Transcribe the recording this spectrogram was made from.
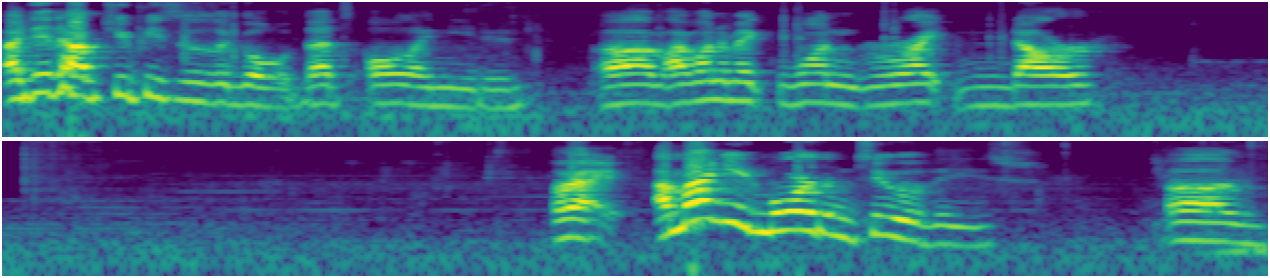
I did have two pieces of gold. That's all I needed. Um, I want to make one right now. Alright, I might need more than two of these. Um,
